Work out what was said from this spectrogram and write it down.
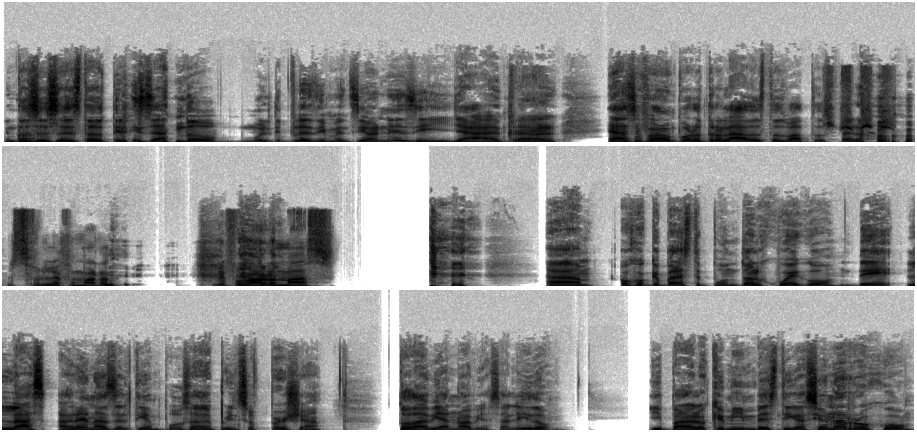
Entonces se está utilizando múltiples dimensiones y ya ya se fueron por otro lado estos vatos, pero Pues le fumaron. le fumaron más. Ojo que para este punto el juego de las arenas del tiempo, o sea, de Prince of Persia, todavía no había salido. Y para lo que mi investigación arrojó,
